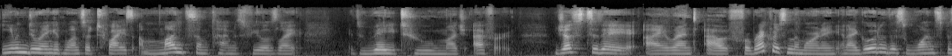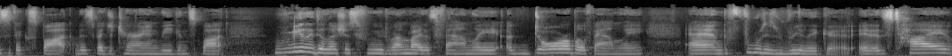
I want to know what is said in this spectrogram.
Even doing it once or twice a month sometimes feels like it's way too much effort. Just today, I went out for breakfast in the morning and I go to this one specific spot, this vegetarian vegan spot. Really delicious food run by this family, adorable family, and the food is really good. It is Thai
